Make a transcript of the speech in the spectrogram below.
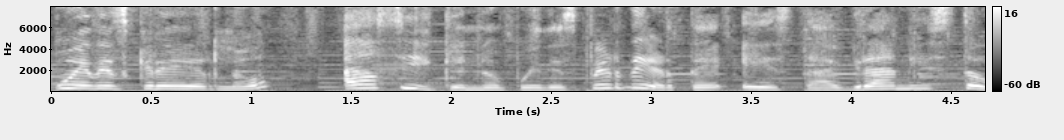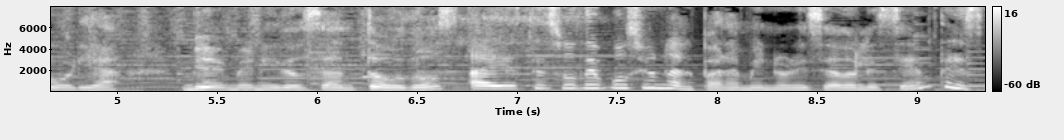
¿Puedes creerlo? Así que no puedes perderte esta gran historia. Bienvenidos a todos a este su devocional para menores y adolescentes.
